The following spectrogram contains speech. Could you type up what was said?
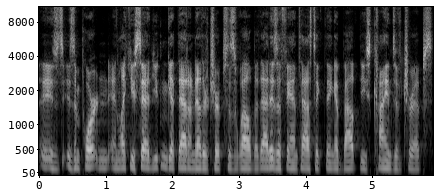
is is important and like you said you can get that on other trips as well, but that is a fantastic thing about these kinds of trips.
